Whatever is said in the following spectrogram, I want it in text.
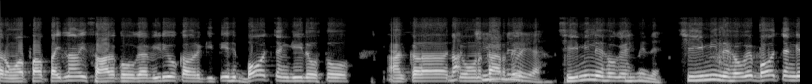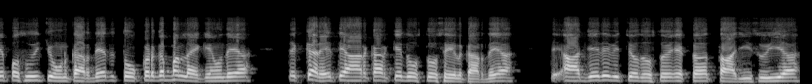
ਘਰੋਂ ਆਪਾਂ ਪਹਿਲਾਂ ਵੀ ਸਾਲ ਹੋ ਗਿਆ ਵੀਡੀਓ ਕਵਰ ਕੀਤੀ ਸੀ ਬਹੁਤ ਚੰਗੀ ਦੋਸਤੋ ਅੰਕਲ ਚੋਣ ਕਰਦੇ। ਹੋਏ ਆ। 6 ਮਹੀਨੇ ਹੋ ਗਏ। 6 ਮਹੀਨੇ। 6 ਮਹੀਨੇ ਹੋ ਗਏ ਬਹੁਤ ਚੰਗੇ ਪਸ਼ੂ ਦੀ ਚੋਣ ਕਰਦੇ ਆ ਤੇ ਤੋਕੜ ਗੱਭਣ ਲੈ ਕੇ ਆਉਂਦੇ ਆ ਤੇ ਘਰੇ ਤਿਆਰ ਕਰਕੇ ਦੋਸਤੋ ਸੇਲ ਕਰਦੇ ਆ। ਤੇ ਅੱਜ ਇਹਦੇ ਵਿੱਚੋਂ ਦੋਸਤੋ ਇੱਕ ਤਾਜੀ ਸੂਈ ਆ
